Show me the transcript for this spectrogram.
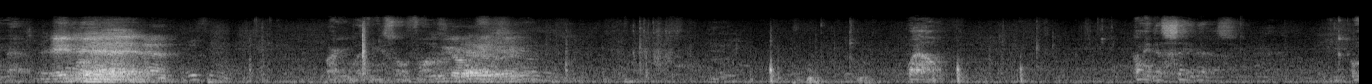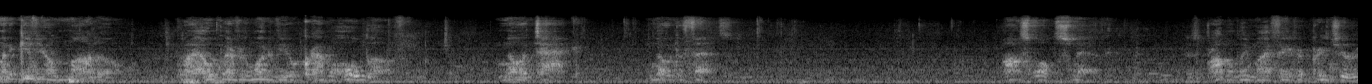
amen. Amen. Are you with me so far? We are with Well, let me just say this. I'm going to give you a motto that I hope every one of you will grab a hold of. No attack, no defense. Oswald Smith is probably my favorite preacher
